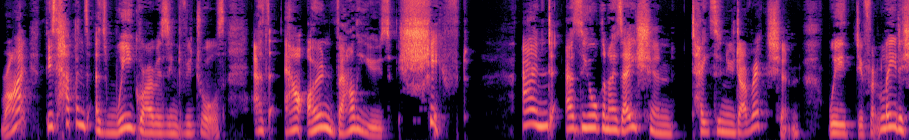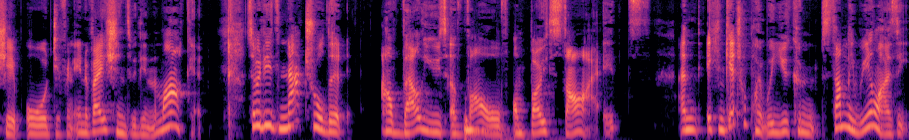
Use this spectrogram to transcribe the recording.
right? This happens as we grow as individuals, as our own values shift. And as the organization takes a new direction with different leadership or different innovations within the market. So it is natural that our values evolve on both sides. And it can get to a point where you can suddenly realize that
